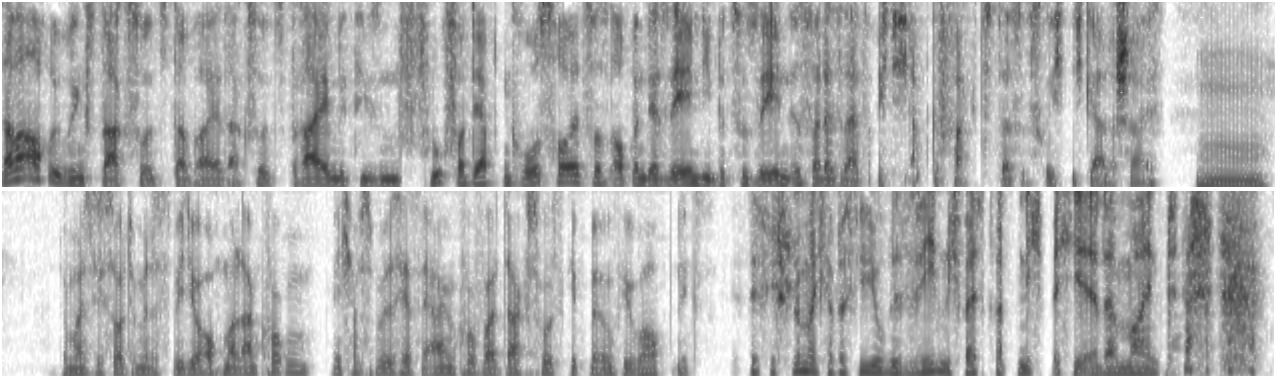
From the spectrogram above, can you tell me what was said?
Da war auch übrigens Dark Souls dabei, Dark Souls 3 mit diesem fluchverderbten Großholz, was auch in der Serienliebe zu sehen ist, weil das ist einfach richtig abgefuckt. Das ist richtig geiler Scheiß. Hm. Du meinst, ich sollte mir das Video auch mal angucken? Ich habe es mir bis jetzt nicht angeguckt, weil Dark Souls gibt mir irgendwie überhaupt nichts. Es ist viel schlimmer. Ich habe das Video gesehen und ich weiß gerade nicht, welche er da meint.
